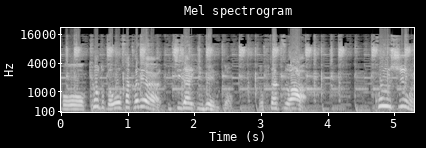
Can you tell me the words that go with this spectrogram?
こう、京都と大阪では一大イベントの二つは、今週末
